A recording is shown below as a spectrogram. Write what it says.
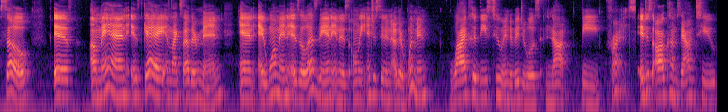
So, if a man is gay and likes other men, and a woman is a lesbian and is only interested in other women, why could these two individuals not be friends. It just all comes down to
